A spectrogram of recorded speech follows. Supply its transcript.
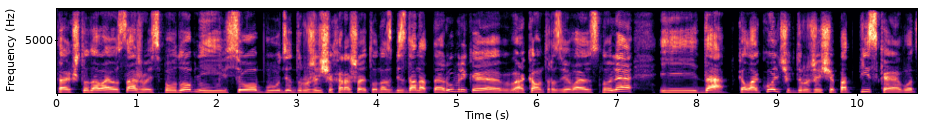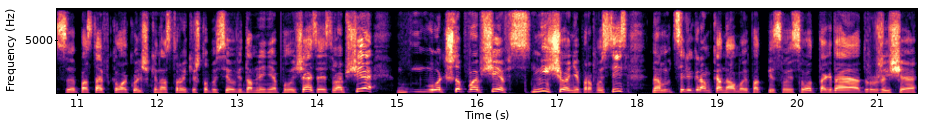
Так что давай, усаживайся поудобнее, и все будет, дружище, хорошо. Это у нас бездонатная рубрика, аккаунт развиваю с нуля. И да, колокольчик, дружище, подписка. Вот, поставь в колокольчике настройки, чтобы все уведомления получать. А если вообще, вот, чтобы вообще ничего не пропустить, на телеграм-канал мой подписывайся. Вот тогда, дружище,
